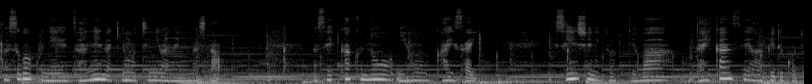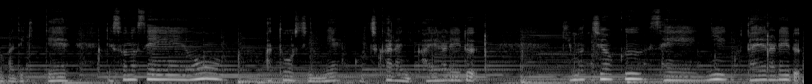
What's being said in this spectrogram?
まあ、すごくね残念な気持ちにはなりました、せっかくの日本開催。選手にとっては大歓声を浴びることができてでその声援を後押しにねこう力に変えられる。気持ちよく声援に応えられる。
